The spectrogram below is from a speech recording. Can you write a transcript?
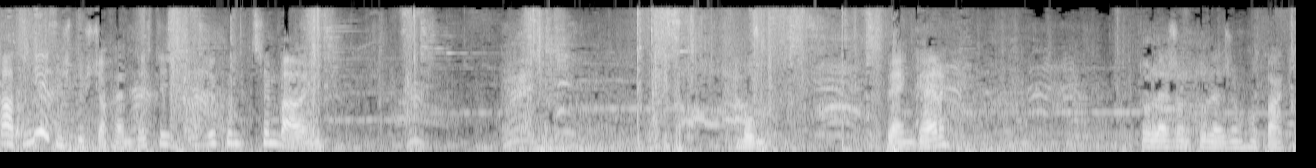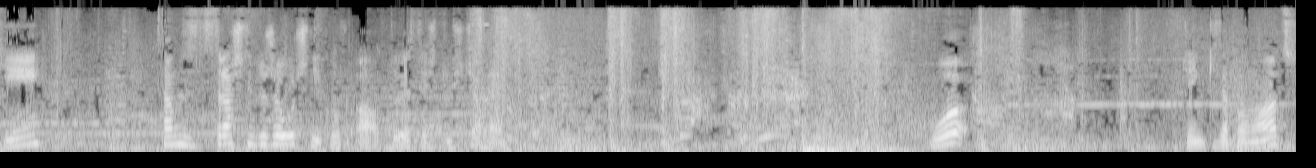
A, ty nie jesteś tłuściochem, to jesteś zwykłym cymbałem. Bum. Banger. Tu leżą, tu leżą chłopaki. Tam jest strasznie dużo łuczników. O, tu jesteś tłuściochem. Ło! Dzięki za pomoc.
